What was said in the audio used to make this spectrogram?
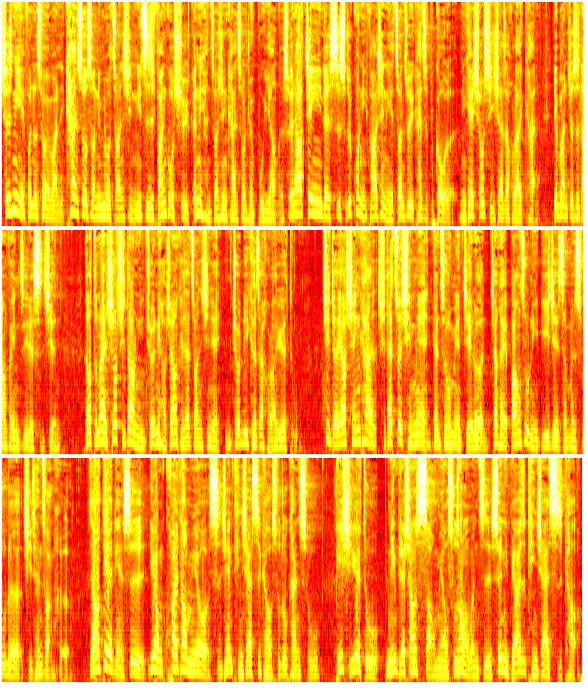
其实你也分得出来嘛？你看书的时候你有没有专心？你只是翻过去，跟你很专心看是完全不一样的。所以他建议的是，如果你发现你的专注力开始不够了，你可以休息一下再回来看，要不然就是浪费你自己的时间。然后等到你休息到你觉得你好像可以再专心点，你就立刻再回来阅读。记得要先看写在最前面跟最后面的结论，这样可以帮助你理解整本书的起承转合。然后第二点是用快到没有时间停下来思考的速度看书，比起阅读，你比较像是扫描书上的文字，所以你不要一直停下来思考。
